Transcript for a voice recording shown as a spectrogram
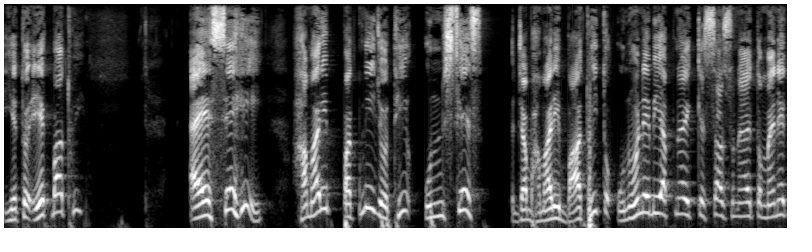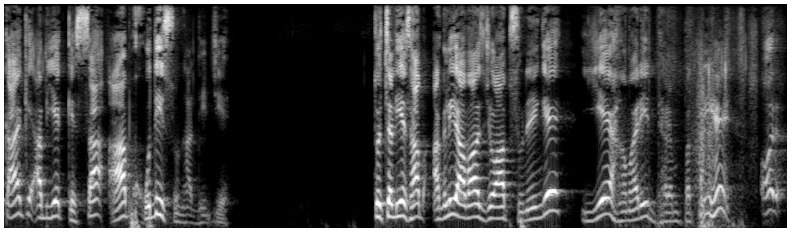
ये तो एक बात हुई। ऐसे ही हमारी पत्नी जो थी, उनसे जब हमारी बात हुई तो उन्होंने भी अपना एक किस्सा सुनाया। तो मैंने कहा कि अब ये किस्सा आप खुद ही सुना दीजिए। तो चलिए साहब, अगली आवाज़ जो आप सुनेंगे, ये हमारी धर्मपत्नी है। और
